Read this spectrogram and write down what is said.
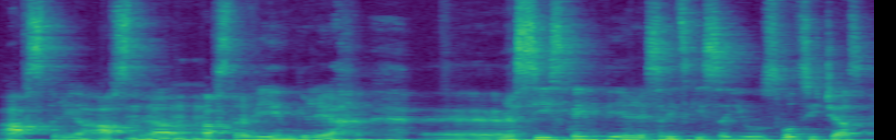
Австрия, Австро, Австро-Венгрия, э, Российская империя, Советский Союз. Вот сейчас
